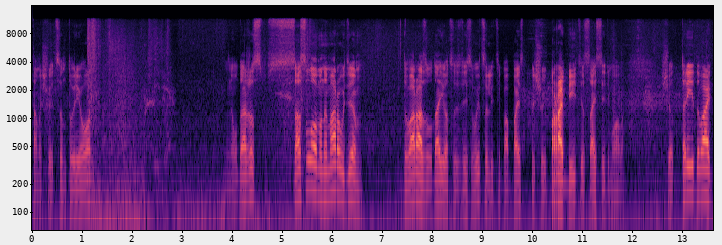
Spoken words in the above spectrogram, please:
Там еще и Центурион. Ну, даже с, со сломанным орудием два раза удается здесь выцелить и попасть, еще и пробить ИСа седьмого. Счет 3-2,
